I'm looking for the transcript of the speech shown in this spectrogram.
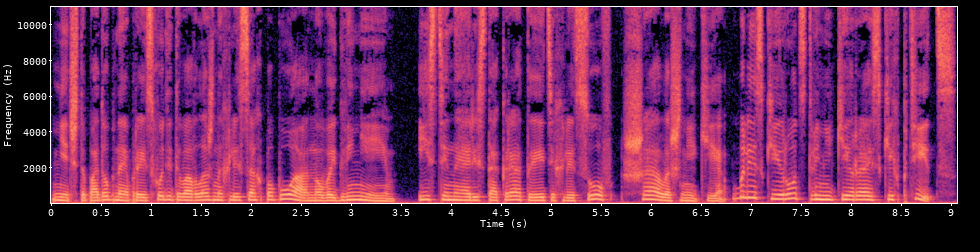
Нечто подобное происходит и во влажных лесах Папуа, Новой Гвинеи. Истинные аристократы этих лесов – шалошники, близкие родственники райских птиц.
